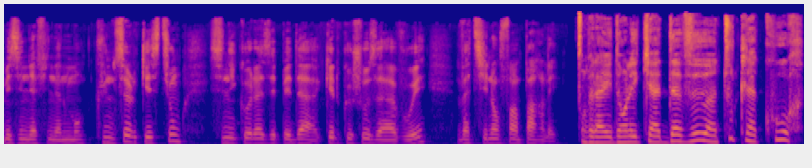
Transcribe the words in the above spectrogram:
mais il n'y a finalement qu'une seule question. Si Nicolas Zepeda a quelque chose à avouer, va-t-il enfin parler? Voilà, et dans les cas d'aveu, hein, toute la cour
